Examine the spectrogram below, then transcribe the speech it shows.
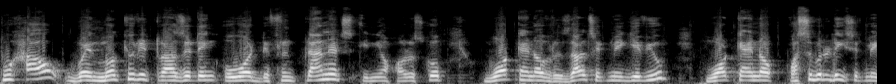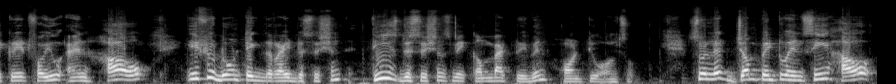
to how when Mercury transiting over different planets in your horoscope, what kind of results it may give you, what kind of possibilities it may create for you and how if you don't take the right decision, these decisions may come back to even haunt you also. So let's jump into and see how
